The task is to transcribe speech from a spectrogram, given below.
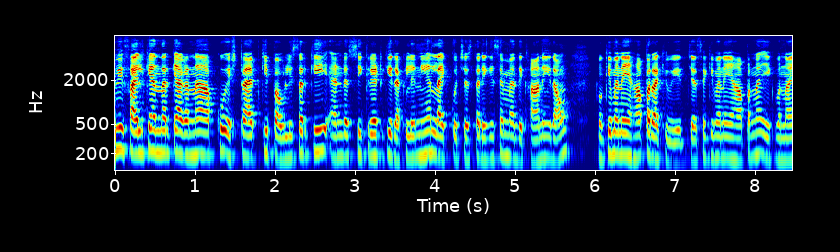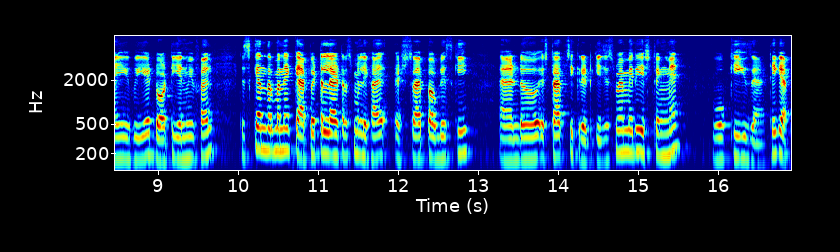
e फ़ाइल के अंदर क्या करना है? आपको स्ट्राइप की पब्लिशर की एंड सीक्रेट की रख लेनी है लाइक कुछ इस तरीके से मैं दिखा नहीं रहा हूँ, क्योंकि मैंने यहाँ पर रखी हुई है। जैसे कि मैंने यहाँ पर ना एक बनाई हुई है. डॉट ईएनवी फ़ाइल जिसके अंदर मैंने कैपिटल लेटर्स में लिखा है Stripe publish key. And Stripe secret key, जिसमें मेरी स्ट्रिंग में वो कीज़ हैं, ठीक है?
